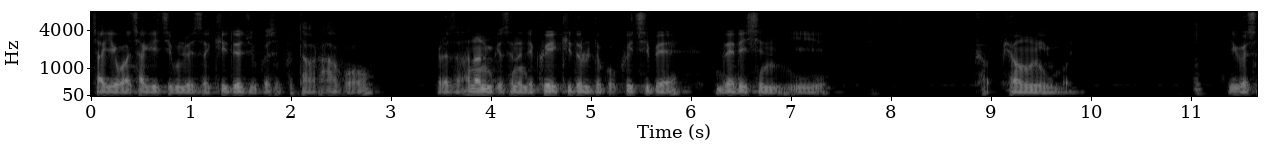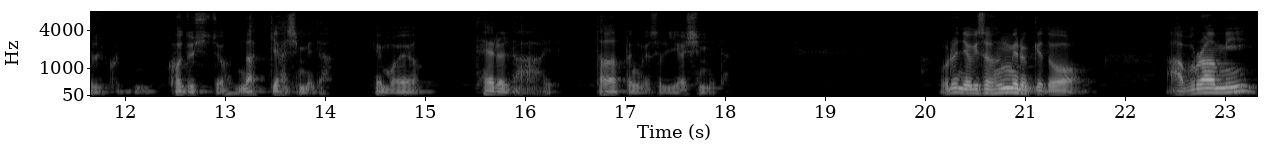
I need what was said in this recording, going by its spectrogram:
자기와 자기 집을 위해서 기도해 줄 것을 부탁을 하고 그래서 하나님께서는 이제 그의 기도를 듣고 그 집에 내리신 이 병이 뭐 이것을 거두시죠. 낫게 하십니다. 그게 뭐예요? 태를 다 닫았던 것을 여십니다. 우리는 여기서 흥미롭게도 아브라함이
